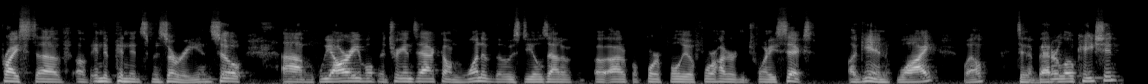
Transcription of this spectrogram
price of, of Independence, Missouri. And so um, we are able to transact on one of those deals out of uh, out of a portfolio of 426. Again, why? Well, it's in a better location,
